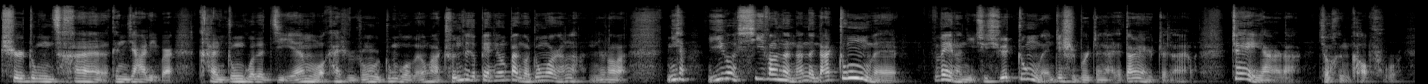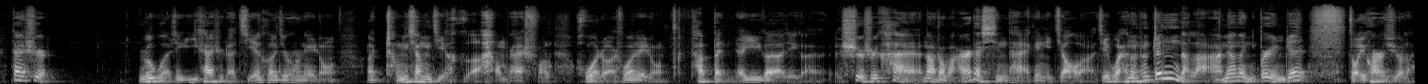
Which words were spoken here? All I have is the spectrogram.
吃中餐，跟家里边看中国的节目，开始融入中国文化，纯粹就变成半个中国人了，你知道吧？你想一个西方的男的拿中文。为了你去学中文，这是不是真爱？这当然是真爱了。这样的就很靠谱。但是，如果这一开始的结合就是那种呃城乡结合，我们刚才说了，或者说这种他本着一个这个试试看、闹着玩的心态跟你交往，结果还弄成真的了啊！没想到你倍儿认真，走一块儿去了，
